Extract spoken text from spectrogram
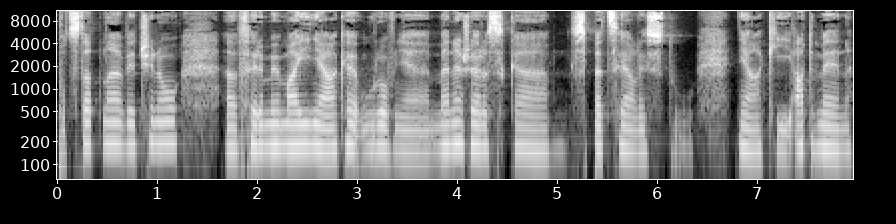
podstatné. Většinou firmy mají nějaké úrovně manažerské, specialistů, nějaký admin,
